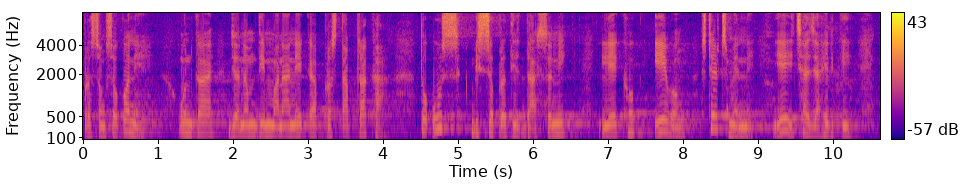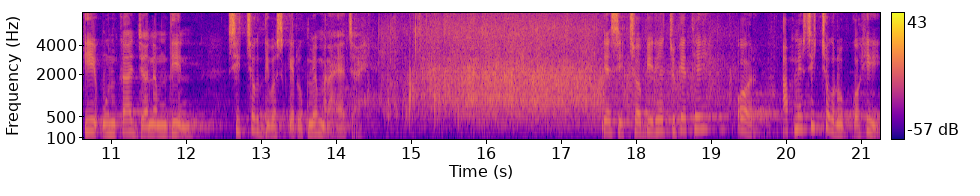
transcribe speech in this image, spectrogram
प्रशंसकों ने उनका जन्मदिन मनाने का प्रस्ताव रखा तो उस विश्व प्रति दार्शनिक, लेखक एवं स्टेट्समैन ने ये इच्छा ज़ाहिर की कि उनका जन्मदिन शिक्षक दिवस के रूप में मनाया जाए। ये शिक्षक भी रह चुके थे और अपने शिक्षक रूप को ही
